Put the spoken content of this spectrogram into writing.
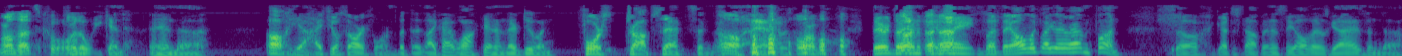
Oh, that's cool. for the weekend. And uh oh yeah, I feel sorry for him, But the, like I walked in and they're doing forced drop sets and oh man, it was horrible. They're they're gonna be in pain, but they all look like they were having fun. So got to stop in and see all those guys and uh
